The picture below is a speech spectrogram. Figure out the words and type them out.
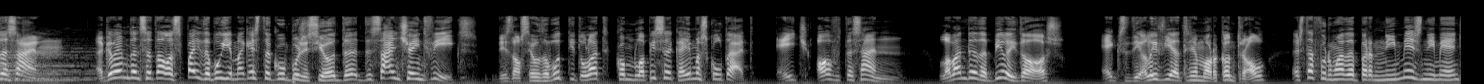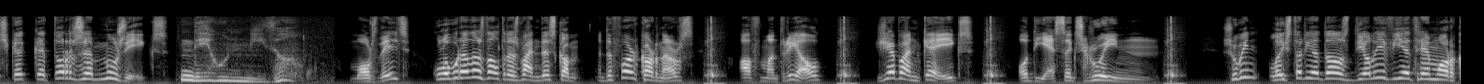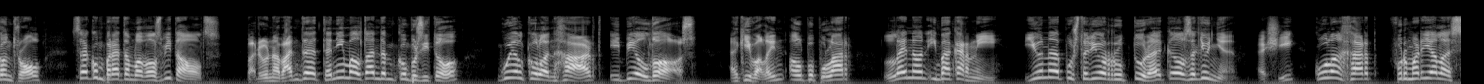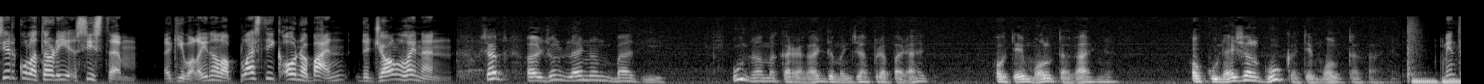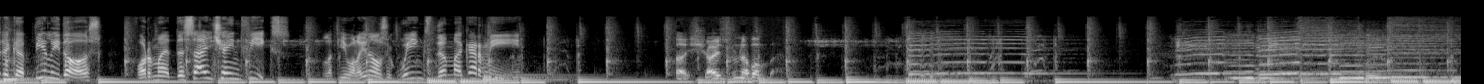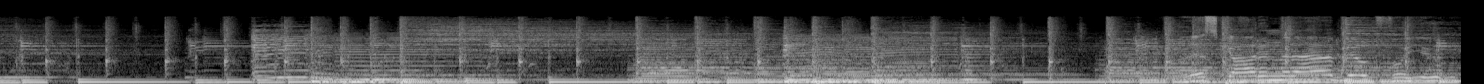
The Sun. Acabem d'encetar l'espai d'avui amb aquesta composició de The Sunshine Fix, des del seu debut titulat com la peça que hem escoltat, Age of the Sun. La banda de Billy Doss, ex de Olivia Tremor Control, està formada per ni més ni menys que 14 músics. Déu-n'hi-do. Molts d'ells col·laboradors d'altres bandes com The Four Corners, of Montreal, Japan Cakes o The Essex Green. Sovint, la història dels The Olivia Tremor Control s'ha comparat amb la dels Beatles. Per una banda, tenim el tàndem compositor Will Cullen Hart i Bill Doss, equivalent al popular Lennon i McCartney, i una posterior ruptura que els allunya. Així, Cullen Hart formaria la Circulatory System, equivalent a la Plastic Ono Band de John Lennon. Saps, el John Lennon va dir un home carregat de menjar preparat o té molta gana o coneix algú que té molta gana. Mentre que Billy Doss forma The Sunshine Fix, l'equivalent als Wings de McCartney. Això és una bomba. This garden that I built for you,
